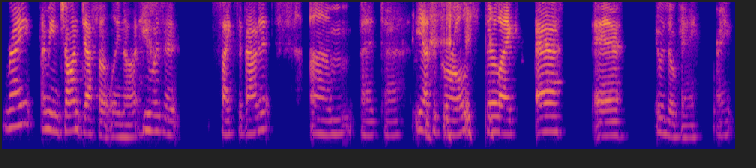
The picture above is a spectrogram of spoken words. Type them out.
right. I mean, John definitely not. He wasn't psyched about it. Um, but uh, yeah, the girls, they're like, eh, eh, it was okay. Right.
